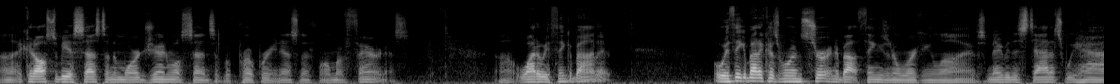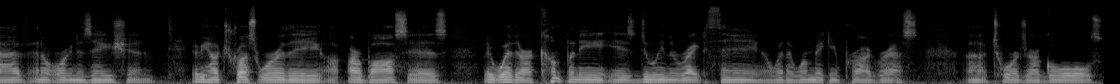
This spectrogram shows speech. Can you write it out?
Uh, it could also be assessed in a more general sense of appropriateness in the form of fairness. Uh, why do we think about it? Well, we think about it because we're uncertain about things in our working lives. Maybe the status we have in our organization, maybe how trustworthy our boss is, maybe whether our company is doing the right thing, or whether we're making progress uh, towards our goals.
